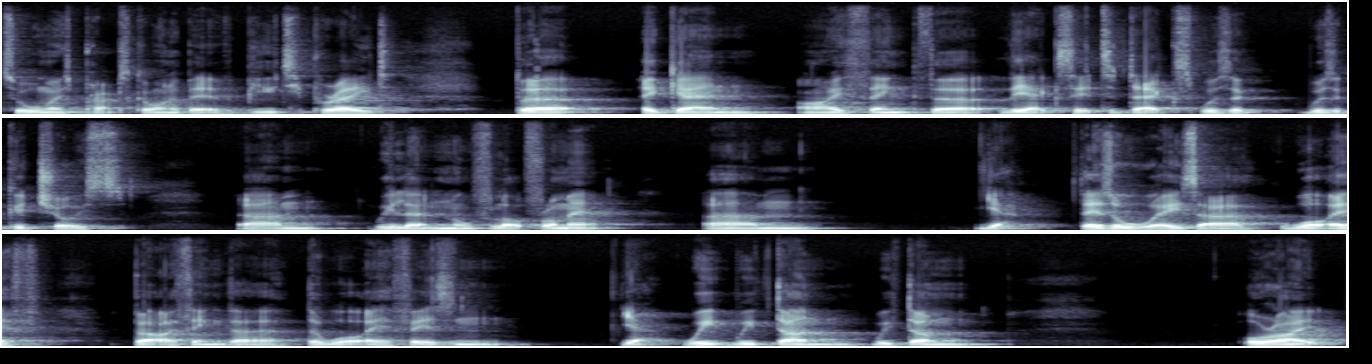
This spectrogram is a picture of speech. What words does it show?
to almost perhaps go on a bit of a beauty parade. But again, I think that the exit to Dext was a was a good choice. Um, we learned an awful lot from it. Um, yeah, there's always a what if, but I think the the what if isn't. Yeah, we we've done we've done all right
